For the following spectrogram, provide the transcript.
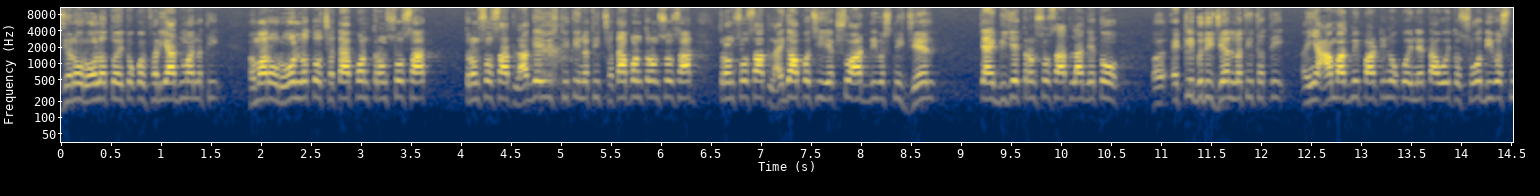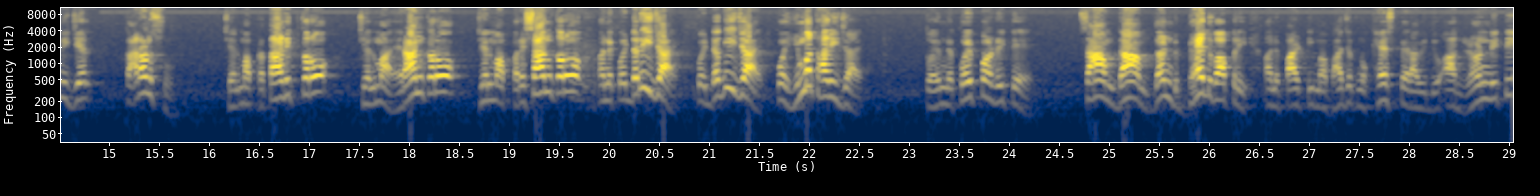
જેનો રોલ હતો એ તો કોઈ ફરિયાદમાં નથી. અમારો રોલ નહોતો છતાં પણ ત્રણસો સાત. ત્રણસો સાત લાગે એવી સ્થિતિ નથી, છતાં પણ ત્રણસો સાત. ત્રણસો સાત લાગ્યા પછી એકસો આઠ દિવસની જેલ, ક્યાંય બીજે ત્રણસો સાત લાગે તો એટલી બધી જેલ નથી થતી. અહીંયા આમ આદમી પાર્ટીનો કોઈ નેતા હોય તો સો દિવસની જેલ. કારણ શું? જેલમાં પ્રતાડિત કરો, જેલમાં હેરાન કરો, જેલમાં પરેશાન કરો અને કોઈ ડરી જાય, કોઈ ડગી જાય, કોઈ હિંમત હારી જાય તો એમને કોઈ પણ રીતે સામ, દામ, દંડ, ભેદ વાપરી અને પાર્ટીમાં ભાજપનો ખેસ પહેરાવી દો. આ રણનીતિ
